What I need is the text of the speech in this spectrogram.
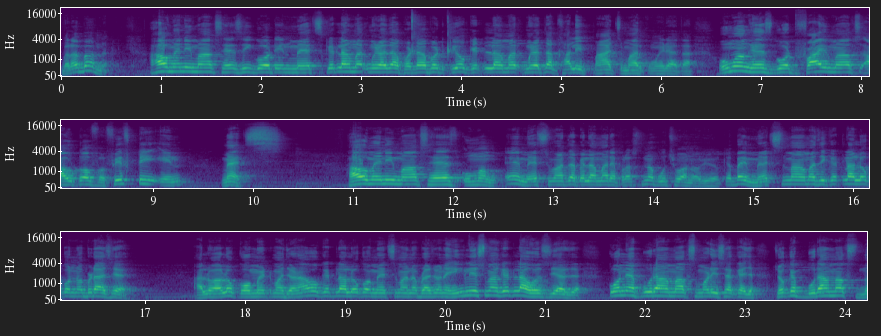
બરાબર ને? How many marks has he got in maths કેટલા માર્ક મળ્યા હતા? ફટાફટ કયો. કેટલા માર્ક મળ્યા હતા? ખાલી પાંચ માર્ક મળ્યા હતા. Umang has got five marks out of fifty in maths how many marks has Umang એ મેથ્સમાં તો પહેલાં મારે પ્રશ્ન પૂછવાનો રહ્યો કે ભાઈ મેથ્સમાં આમાંથી કેટલા લોકો નબળા છે? હાલો હાલો કોમેન્ટમાં જણાવો કેટલા લોકો મેથ્સમાં નબળા છે અને ઇંગ્લિશમાં કેટલા હોશિયાર છે? કોને પૂરા માર્ક્સ મળી શકે છે? જો કે પૂરા માર્ક્સ ન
